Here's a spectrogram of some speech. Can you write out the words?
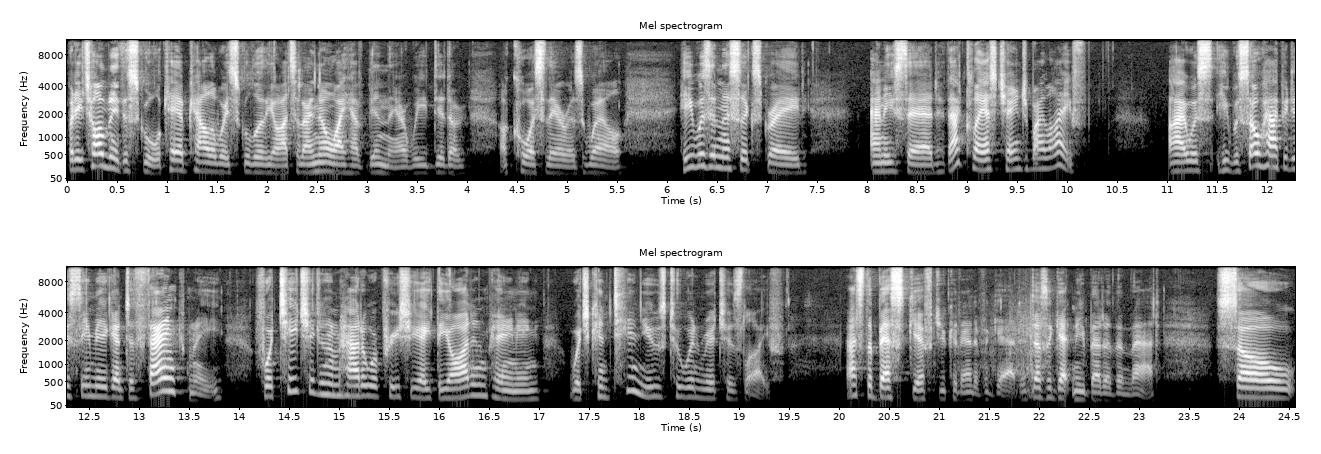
But he told me the school, Cab Calloway School of the Arts, and I know I have been there. We did a, a course there as well. He was in the sixth grade, and he said, That class changed my life. I was, he was so happy to see me again to thank me for teaching him how to appreciate the art in painting, which continues to enrich his life. That's the best gift you could ever get. It doesn't get any better than that. So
